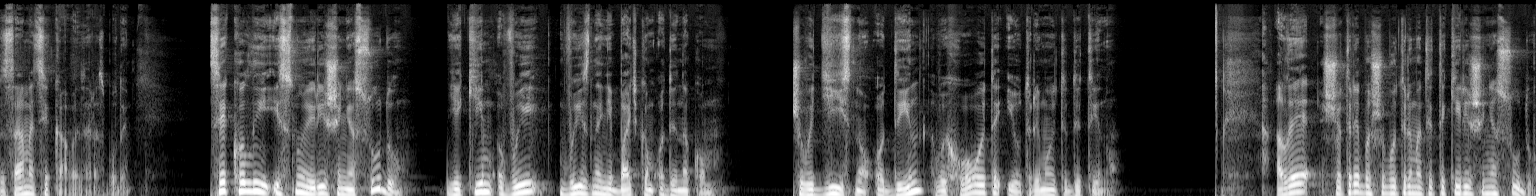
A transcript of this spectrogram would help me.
Це саме цікаве зараз буде. Це коли існує рішення суду, яким ви визнані батьком одинаком що ви дійсно один виховуєте і утримуєте дитину. Але що треба, щоб отримати таке рішення суду?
